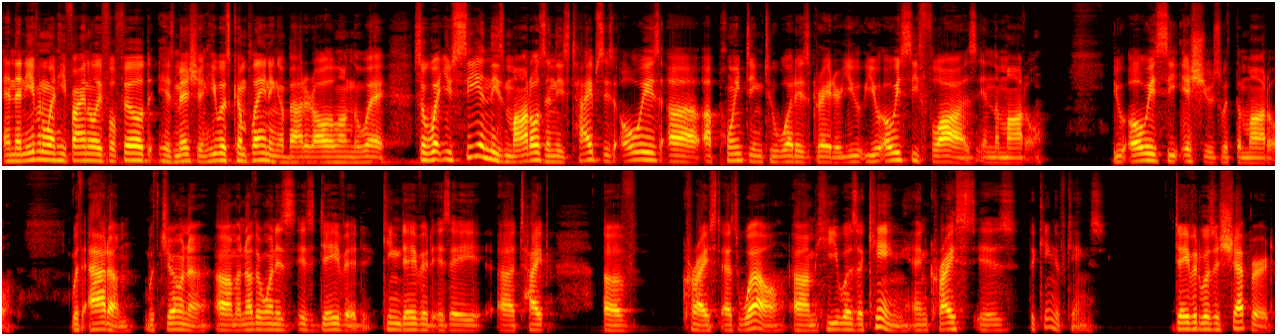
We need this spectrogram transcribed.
And then, even when he finally fulfilled his mission, he was complaining about it all along the way. So, what you see in these models and these types is always a, a pointing to what is greater. You, you always see flaws in the model, you always see issues with the model. With Adam, with Jonah. Um, another one is, is David. King David is a, a type of Christ as well. Um, he was a king, and Christ is the King of Kings. David was a shepherd,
